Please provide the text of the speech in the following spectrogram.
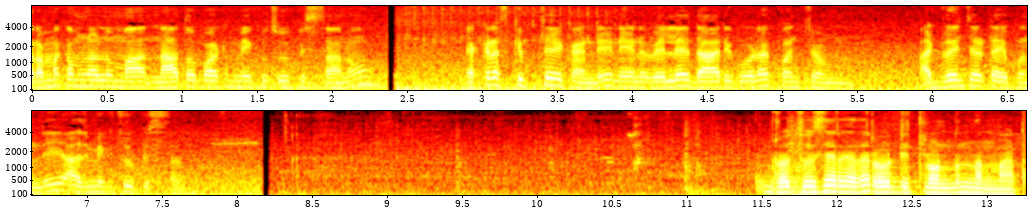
బ్రహ్మకమలాలు మా నాతో పాటు మీకు చూపిస్తాను. ఎక్కడ స్కిప్ చేయకండి నేను వెళ్ళే దారి కూడా కొంచెం అడ్వెంచర్ టైప్ ఉంది అది మీకు చూపిస్తాను. బ్రో చూశారు కదా రోడ్ ఇట్లా ఉంటుందన్నమాట.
